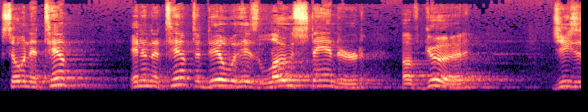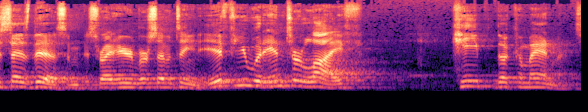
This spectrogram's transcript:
So, an attempt, in an attempt to deal with his low standard of good, Jesus says this, and it's right here in verse 17 If you would enter life, keep the commandments.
